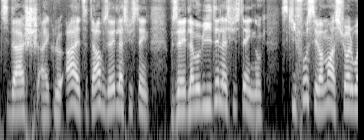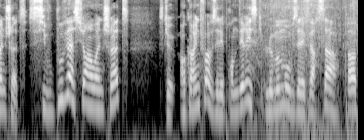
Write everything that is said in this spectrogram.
petit dash avec le A, etc., vous avez de la sustain. Vous avez de la mobilité, de la sustain. Donc ce qu'il faut, c'est vraiment assurer le one-shot. Si vous pouvez assurer un one-shot, parce que, encore une fois, vous allez prendre des risques. Le moment où vous allez faire ça, hop,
